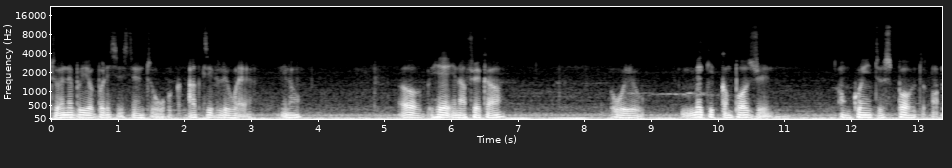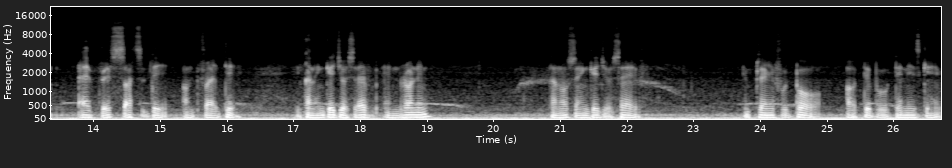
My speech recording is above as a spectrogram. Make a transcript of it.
to enable your body system to work actively well you know here in Africa, we make it compulsory on going to sport on every Saturday and Friday. You can engage yourself in running. You can also engage yourself in playing football or table tennis game.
